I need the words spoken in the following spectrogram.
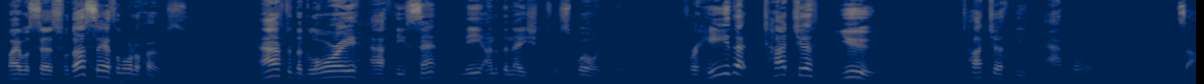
the Bible says, For thus saith the Lord of hosts, After the glory hath he sent me unto the nations which spoiled you. For he that toucheth you toucheth the apple of his eye.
